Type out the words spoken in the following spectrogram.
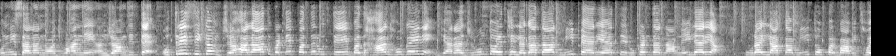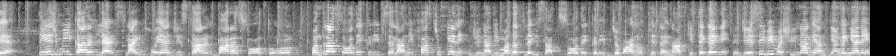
19 ਸਾਲਾ ਨੌਜਵਾਨ ਨੇ ਅੰਜਾਮ ਦਿੱਤਾ ਹੈ। ਉੱਤਰੀ ਸਿੱਕਮ 'ਚ ਹਾਲਾਤ ਵੱਡੇ ਪੱਧਰ ਉੱਤੇ ਬਦਹਾਲ ਹੋ ਗਏ ਨੇ। 11 ਜੂਨ ਤੋਂ ਇੱਥੇ ਲਗਾਤਾਰ ਮੀਂਹ ਪੈ ਰਿਹਾ ਹੈ ਤੇ ਰੁਕਣ ਦਾ ਨਾਮ ਨਹੀਂ ਲੈ ਰਿਹਾ। ਪੂਰਾ ਇਲਾਕਾ ਮੀਂਹ ਤੋਂ ਪ੍ਰਭਾਵਿਤ ਹੋਇਆ ਹੈ। ਤੇਜ਼ ਮੀਂਹ ਕਾਰਨ ਲੈਂਡਸਲਾਈਡ ਹੋਇਆ ਹੈ, ਜਿਸ ਕਾਰਨ 1200 ਤੋਂ 1500 ਦੇ ਕਰੀਬ ਸੈਲਾਨੀ ਫਸ ਚੁੱਕੇ ਨੇ ਜਿਨ੍ਹਾਂ ਦੀ ਮਦਦ ਲਈ 700 ਦੇ ਕਰੀਬ ਜਵਾਨ ਉੱਥੇ ਤਾਇਨਾਤ ਕੀਤੇ ਗਏ ਨੇ ਤੇ ਜੇਸੀਬੀ ਮਸ਼ੀਨਾਂ ਲਿਆਂਦੀਆਂ ਗਈਆਂ ਨੇ।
